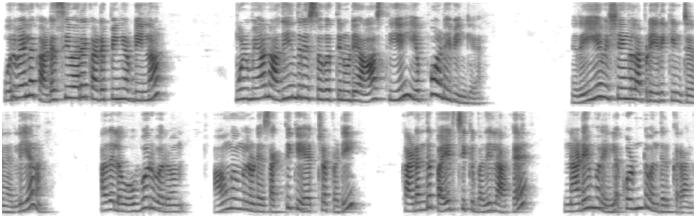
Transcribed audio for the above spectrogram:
ஒருவேளை கடைசி வரை கடப்பீங்க அப்படின்னா முழுமையான அதீந்திரிய சுகத்தினுடைய ஆஸ்தியை எப்போ அடைவீங்க? நிறைய விஷயங்கள் அப்படி இருக்கின்றன இல்லையா? அதில் ஒவ்வொருவரும் அவங்கவுங்களுடைய சக்திக்கு ஏற்றபடி கடந்த பயிற்சிக்கு பதிலாக நடைமுறையில் கொண்டு வந்திருக்கிறாங்க.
